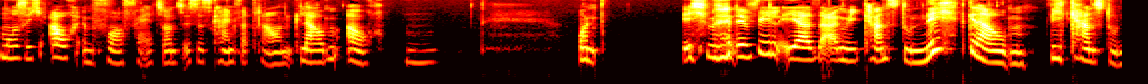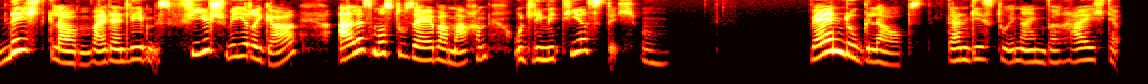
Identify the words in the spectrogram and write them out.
muss ich auch im Vorfeld, sonst ist es kein Vertrauen. Glauben auch. Mhm. Und ich würde viel eher sagen, wie kannst du nicht glauben? Wie kannst du nicht glauben? Weil dein Leben ist viel schwieriger. Alles musst du selber machen und limitierst dich. Mhm. Wenn du glaubst, dann gehst du in einen Bereich der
